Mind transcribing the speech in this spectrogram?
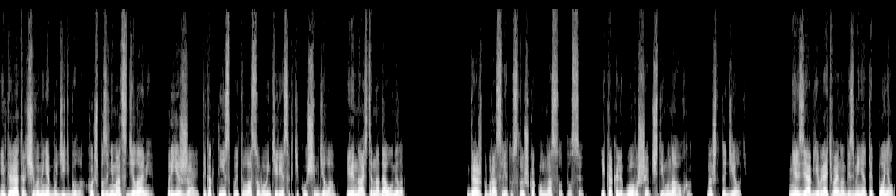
Император, чего меня будить было? Хочешь позаниматься делами? Приезжай. Ты как-то не испытывал особого интереса к текущим делам. Или Настя надоумила? Даже по браслету слышу, как он насупился. И как Льгова шепчет ему на ухо. Надо что-то делать. Нельзя объявлять войну без меня, ты понял?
